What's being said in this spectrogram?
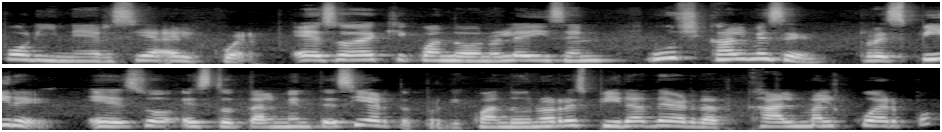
por inercia el cuerpo. Eso de que cuando a uno le dicen, uff, cálmese, respire, eso es totalmente cierto, porque cuando uno respira de verdad calma el cuerpo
